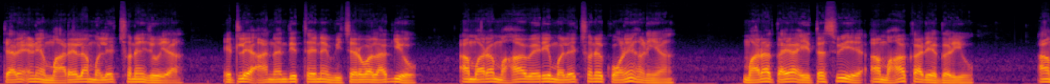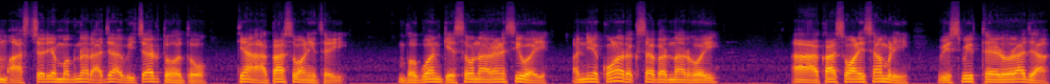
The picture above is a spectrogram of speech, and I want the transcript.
ત્યારે એણે મારેલા મલેચ્છોને જોયા. એટલે આનંદિત થઈને વિચારવા લાગ્યો, આ મારા મહાવેરી મલેચ્છોને કોણે હણ્યા? મારા કયા હિતસ્વીએ આ મહાકાર્ય કર્યું? આમ આશ્ચર્યમગ્ન રાજા વિચારતો હતો, ત્યાં આકાશવાણી થઈ. ભગવાન કેશવનારાયણ સિવાય અન્ય કોણ રક્ષા કરનાર હોય? આ આકાશવાણી સાંભળી વિસ્મિત થયેલો રાજા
